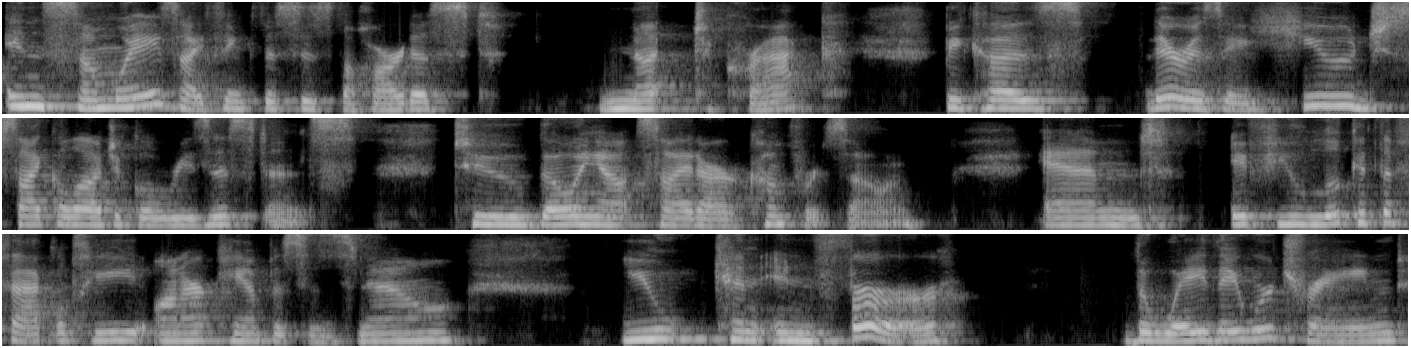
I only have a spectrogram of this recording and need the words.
in some ways, I think this is the hardest nut to crack because there is a huge psychological resistance to going outside our comfort zone. And if you look at the faculty on our campuses now, you can infer the way they were trained,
